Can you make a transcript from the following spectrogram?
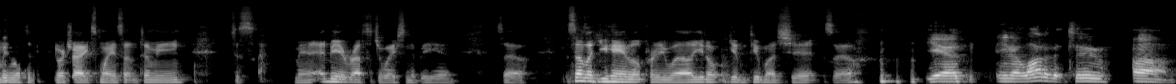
me what to do or try to explain something to me. Just, man, it'd be a rough situation to be in. So it sounds like you handle it pretty well. You don't give him too much shit. So, Yeah, you know, a lot of it too. Um,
